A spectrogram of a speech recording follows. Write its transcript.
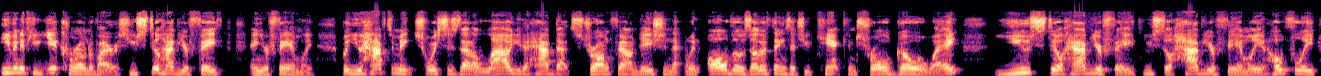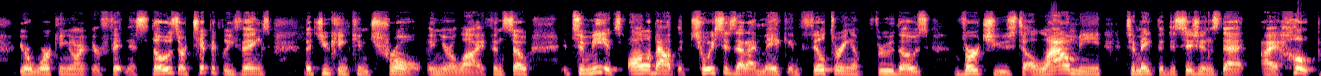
Even if you get coronavirus, you still have your faith and your family. But you have to make choices that allow you to have that strong foundation that when all those other things that you can't control go away, you still have your faith, you still have your family, and hopefully you're working on your fitness. Those are typically things that you can control in your life. And so to me, it's all about the choices that I make and filtering them through those virtues to allow me to make the decisions that I hope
